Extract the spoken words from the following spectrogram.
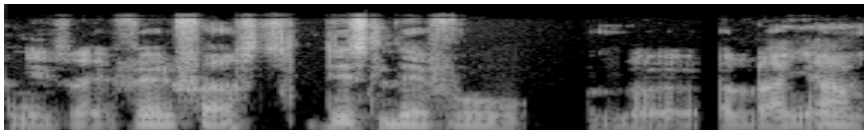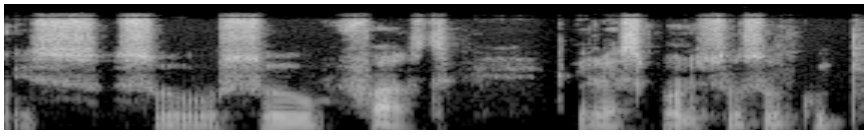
and it's uh, very fast. This level uh, I am is so so fast. It responds so so quick.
